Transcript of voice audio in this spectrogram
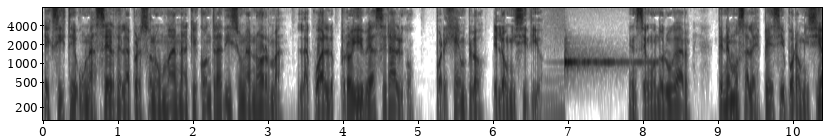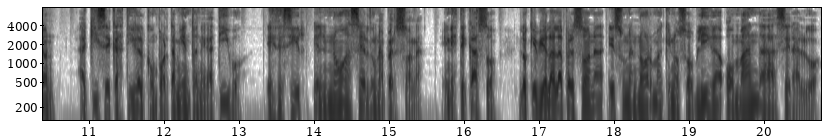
existe un hacer de la persona humana que contradice una norma, la cual prohíbe hacer algo, por ejemplo, el homicidio. En segundo lugar, tenemos a la especie por omisión. Aquí se castiga el comportamiento negativo, es decir, el no hacer de una persona. En este caso, lo que viola a la persona es una norma que nos obliga o manda a hacer algo.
